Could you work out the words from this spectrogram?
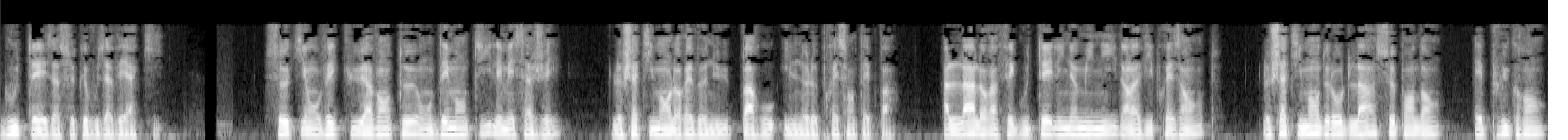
goûtez à ce que vous avez acquis. Ceux qui ont vécu avant eux ont démenti les messagers, le châtiment leur est venu par où ils ne le pressentaient pas. Allah leur a fait goûter l'ignominie dans la vie présente, le châtiment de l'au-delà, cependant, est plus grand,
